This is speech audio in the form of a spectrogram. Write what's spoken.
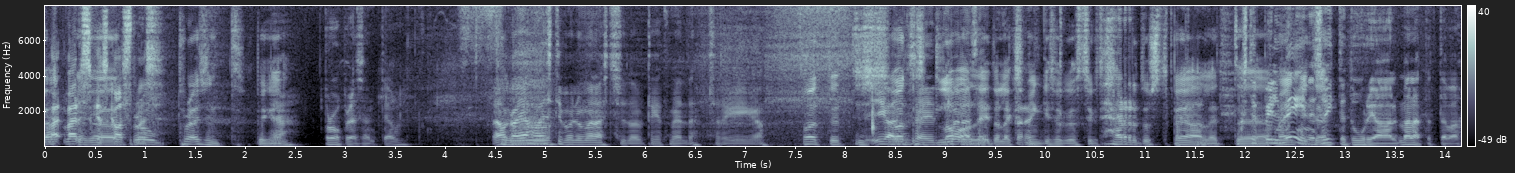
vä- värskes kastmes. Present pigem. Pro present jah. aga jah, hästi palju mälestusi tuleb tegelikult meelde selle kõigiga. vaata, et siis vaata, et laval ei tuleks mingisugust siukest härdust peal, et. kas te pelmeene? sõite tuuri ajal, mäletate või?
